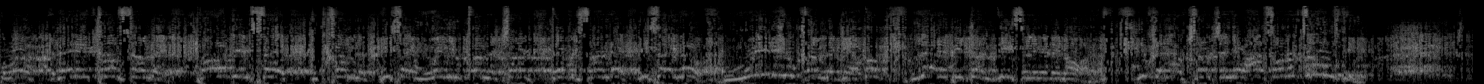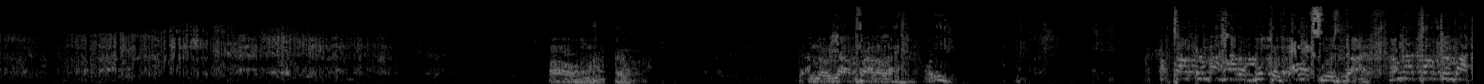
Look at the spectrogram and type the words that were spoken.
well, they didn't come Sunday. Paul didn't say come to, he said when you come to church every Sunday. He said no, when you come together, let it be done decently and in order. You can have church in your house on a Tuesday. I know y'all probably like, what I'm talking about how the book of Acts was done. I'm not talking about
